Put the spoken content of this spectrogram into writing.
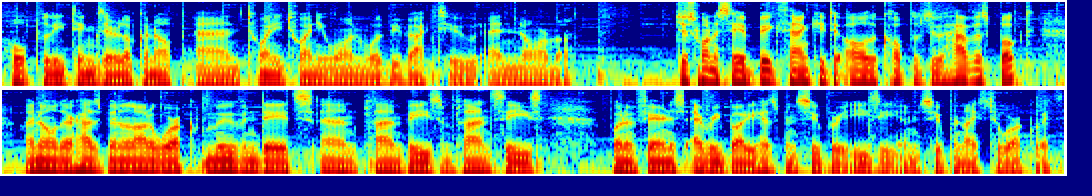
hopefully things are looking up and 2021 will be back to a normal. Just want to say a big thank you to all the couples who have us booked. I know there has been a lot of work moving dates and plan Bs and plan Cs, but in fairness, everybody has been super easy and super nice to work with.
